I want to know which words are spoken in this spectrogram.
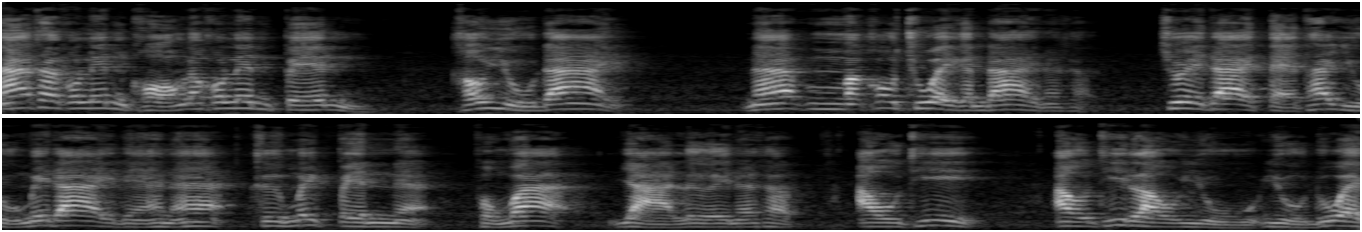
นะถ้าเขาเล่นของแล้วเขาเล่นเป็นเขาอยู่ได้ นะมาเขาช่วยกันได้นะครับ ช่วยได้แต่ถ้าอยู่ไม่ได้เนี่ยนะฮะคือไม่เป็นเนี่ยผมว่าอย่าเลยนะครับ เอาที่เอาที่เราอยู่อยู่ด้วย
